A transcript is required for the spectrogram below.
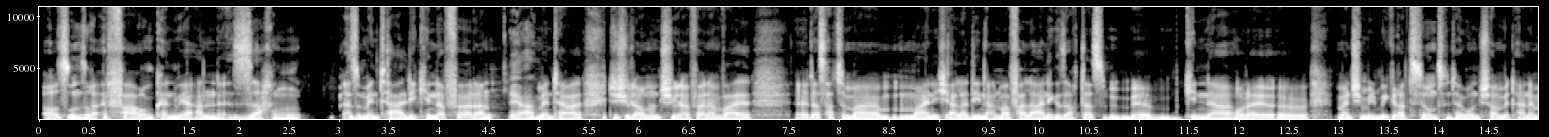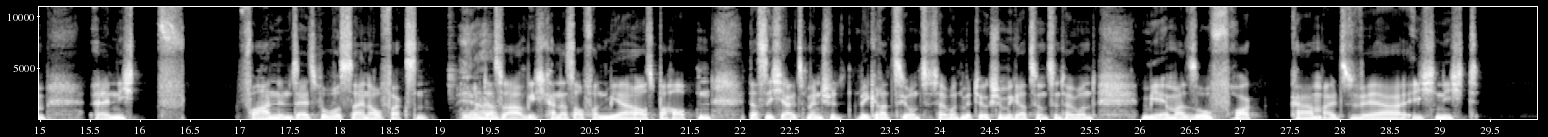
aus unserer Erfahrung können wir an Sachen, also mental die Kinder fördern, Ja. mental die Schülerinnen und Schüler fördern, weil äh, das hatte mal, meine ich, Aladdin Al-Mafalani gesagt, dass äh, Kinder oder äh, Menschen mit Migrationshintergrund schon mit einem nicht vorhandenen Selbstbewusstsein aufwachsen. Ja. Und das war, ich kann das auch von mir aus behaupten, dass ich als Mensch mit Migrationshintergrund, mit türkischem Migrationshintergrund, mir immer so vorkam, als wäre ich nicht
